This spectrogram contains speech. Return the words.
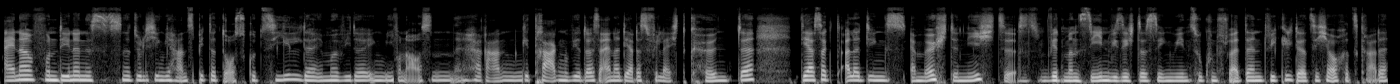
Einer von denen ist natürlich irgendwie Hans-Peter Doskozil, der immer wieder irgendwie von außen herangetragen wird als einer, der das vielleicht könnte. Der sagt allerdings, er möchte nicht. Das wird man sehen, wie sich das irgendwie in Zukunft weiterentwickelt. Er hat sich auch jetzt gerade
